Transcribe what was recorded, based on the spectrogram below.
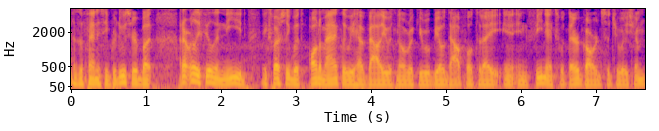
as a fantasy producer, but I don't really feel the need, especially with automatically we have value with no Ricky Rubio doubtful today in, in Phoenix with their guard situation.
